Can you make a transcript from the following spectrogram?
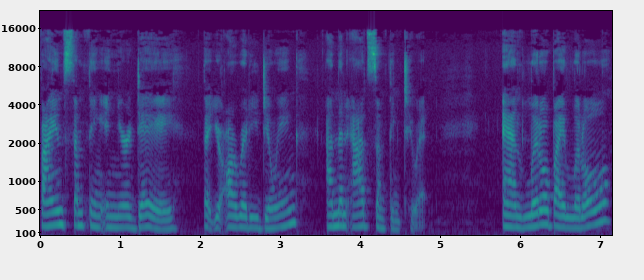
Find something in your day that you're already doing and then add something to it. And little by little,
